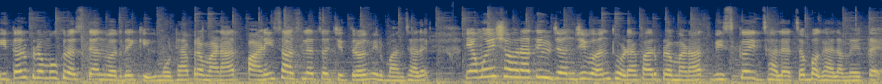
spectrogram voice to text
इतर प्रमुख रस्त्यांवर देखील मोठ्या प्रमाणात पाणी साचल्याचं चित्र निर्माण झालंय. यामुळे शहरातील जनजीवन थोड्याफार प्रमाणात विस्कळीत झाल्याचं बघायला मिळतंय.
